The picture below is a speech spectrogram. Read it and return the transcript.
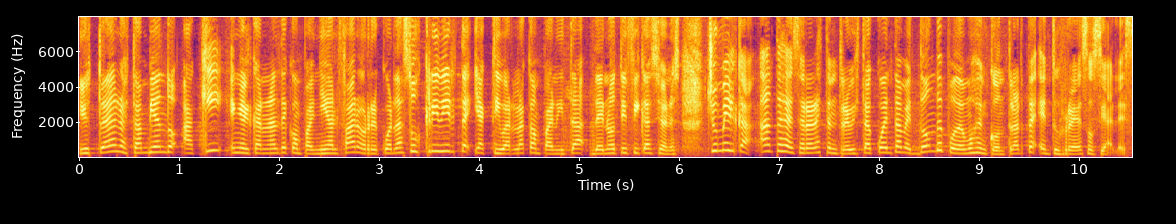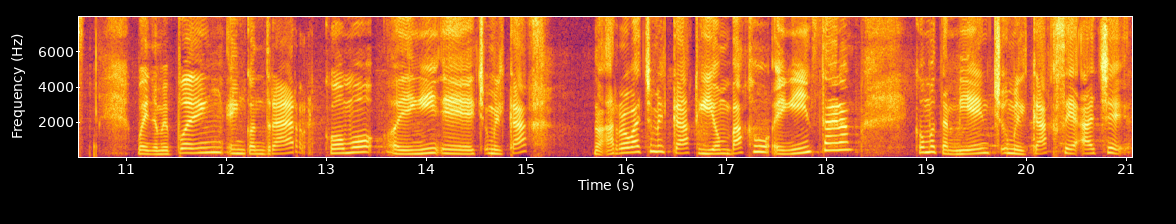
y ustedes lo están viendo aquí en el canal de Compañía Alfaro. Recuerda suscribirte y activar la campanita de notificaciones. Chumilka, antes de cerrar esta entrevista, cuéntame dónde podemos encontrarte en tus redes sociales. Bueno, me pueden encontrar como en eh, Chumilcaj, no, arroba Chumilcaj guion bajo en Instagram, como también Chumilcaj, C-H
